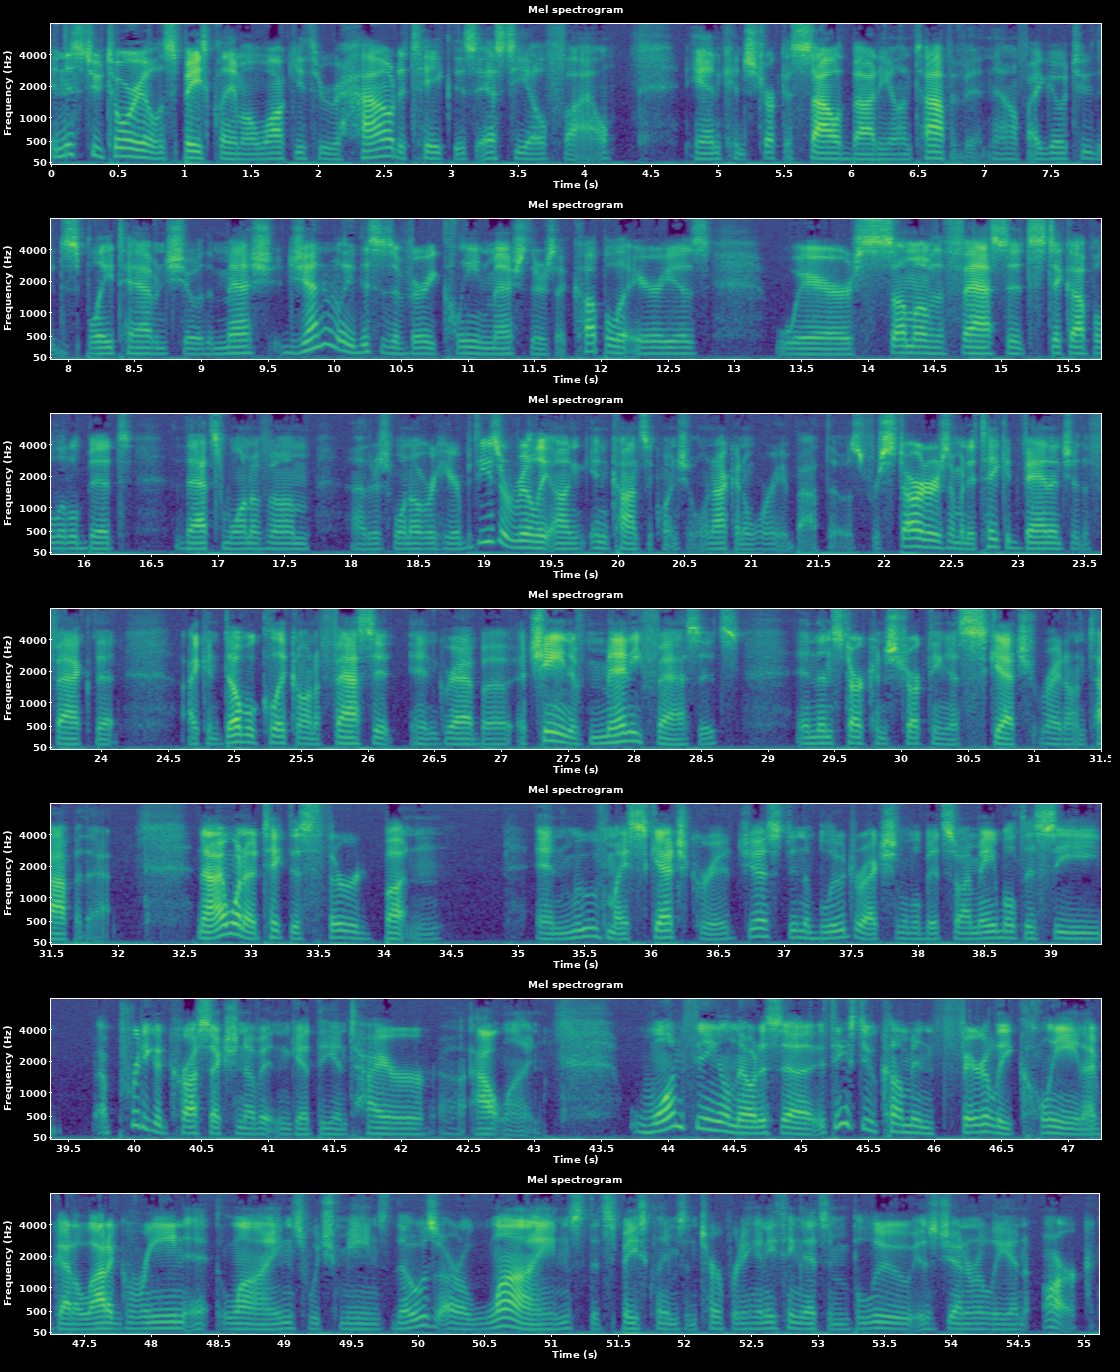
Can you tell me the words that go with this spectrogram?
In this tutorial of SpaceClaim, I'll walk you through how to take this STL file and construct a solid body on top of it. Now if I go to the display tab and show the mesh, generally this is a very clean mesh. There's a couple of areas where some of the facets stick up a little bit. That's one of them. Uh, there's one over here, but these are really inconsequential. We're not going to worry about those. For starters, I'm going to take advantage of the fact that I can double click on a facet and grab a, a chain of many facets and then start constructing a sketch right on top of that. Now I want to take this third button and move my sketch grid just in the blue direction a little bit so I'm able to see a pretty good cross section of it and get the entire uh, outline. One thing you'll notice, uh, things do come in fairly clean. I've got a lot of green uh, lines, which means those are lines that SpaceClaim is interpreting. Anything that's in blue is generally an arc.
